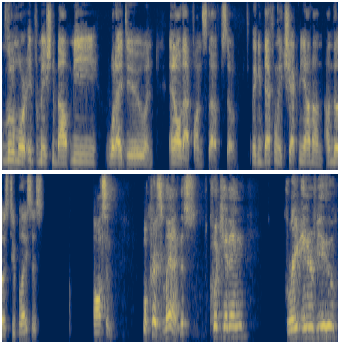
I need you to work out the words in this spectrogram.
a little more information about me, what I do, and, and all that fun stuff. So they can definitely check me out on, on those two places. Awesome. Well, Chris, man, this quick hitting, great interview,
